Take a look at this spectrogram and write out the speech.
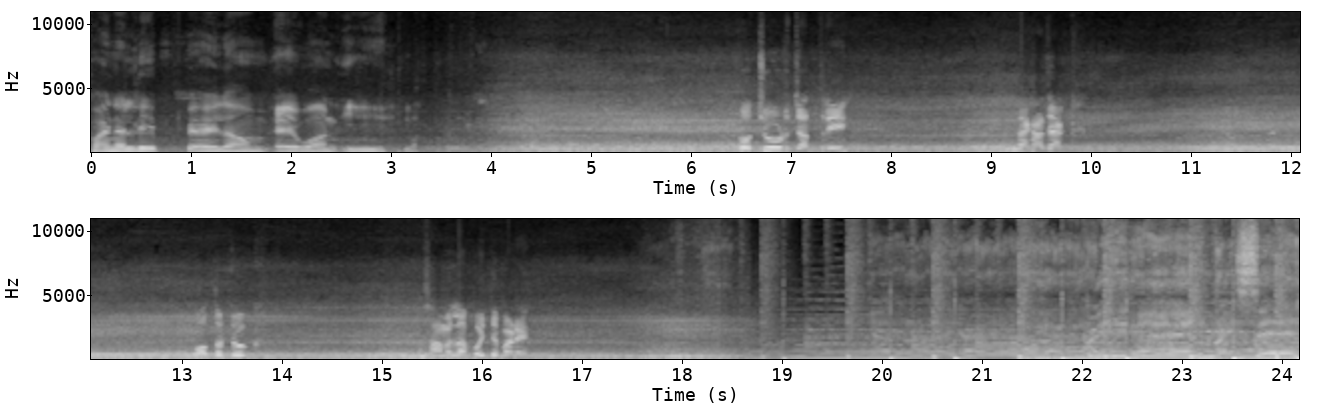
ফাইনালি পেলাম এ ওয়ান ই প্রচুর যাত্রী। দেখা যাক। কতটুক ঝামেলা হইতে পারে। Breathe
